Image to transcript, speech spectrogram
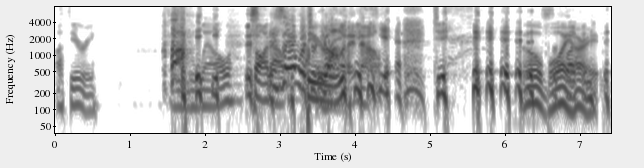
a theory. well Is- thought is out that what you're theory. calling it now? yeah. T- Oh, boy, all fucking- right.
